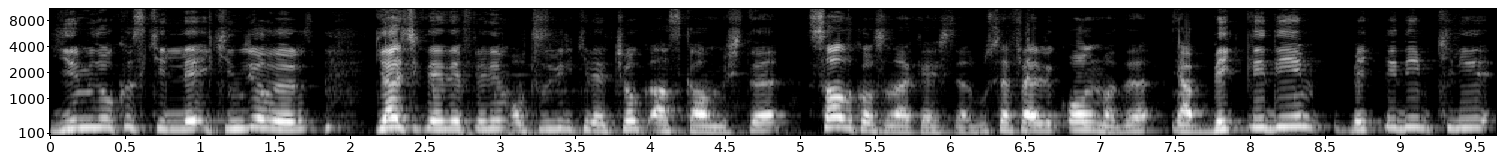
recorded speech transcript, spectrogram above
29 kille ikinci oluyoruz. Gerçekten hedeflediğim 31 kile çok az kalmıştı. Sağlık olsun arkadaşlar. Bu seferlik olmadı. Ya beklediğim beklediğim kili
